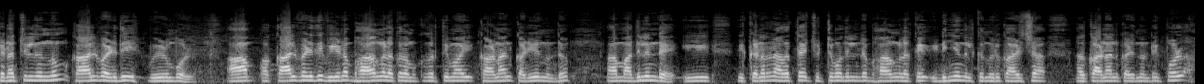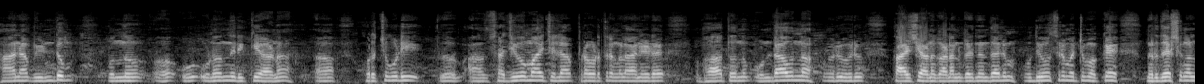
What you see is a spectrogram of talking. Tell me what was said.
കിണറ്റിൽ നിന്നും കാൽ വഴുതി വീഴുമ്പോൾ ആ ആ കാൽ വഴുതി വീണ ഭാഗങ്ങളൊക്കെ നമുക്ക് കൃത്യമായി കാണാൻ കഴിയുന്നുണ്ട്. ആ മതിലിന്റെ ഈ കിണറിനകത്തെ ചുറ്റുമതിലിന്റെ ഭാഗങ്ങളൊക്കെ ഇടിഞ്ഞു നിൽക്കുന്ന ഒരു കാഴ്ച കാണാൻ കഴിയുന്നുണ്ട്. ഇപ്പോൾ ആന വീണ്ടും ഒന്ന് ഉണർന്നിരിക്കുകയാണ്. കുറച്ചുകൂടി സജീവമായ ചില പ്രവർത്തനങ്ങൾ ആനയുടെ ഭാഗത്തുനിന്നും ഉണ്ടാവുന്ന ഒരു ഒരു കാഴ്ചയാണ് കാണാൻ കഴിയുന്നത്. എന്തായാലും ഉദ്യോഗസ്ഥരും മറ്റുമൊക്കെ നിർദ്ദേശങ്ങൾ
